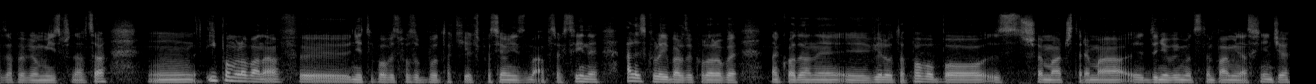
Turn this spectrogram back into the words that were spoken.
zapewniał mi sprzedawca. Mm, i pomalowana w e, nietypowy sposób, bo taki ekspresjonizm abstrakcyjny, ale z kolei bardzo kolorowy, nakładany e, wieloetapowo, bo z trzema, czterema dyniowymi odstępami na schnięcie,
